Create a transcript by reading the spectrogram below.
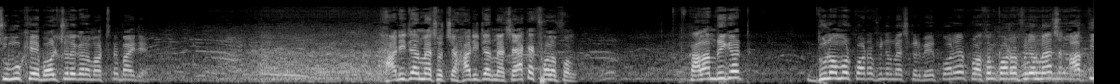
চুমু খেয়ে বল চলে গেল মাঠের বাইরে। হাডিটার ম্যাচ হচ্ছে, হাডিটার ম্যাচ এক এক ফলাফল। কালাম ব্রিগেড দু নম্বর কোয়ার্টার ফাইনাল ম্যাচ খেলবে। এরপরে প্রথম কোয়ার্টার ফাইনাল ম্যাচ আতি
